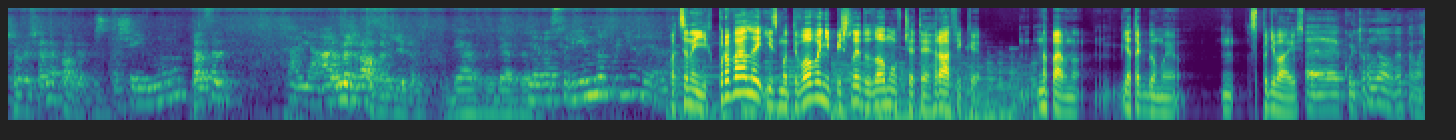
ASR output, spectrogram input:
Що ви ще не ходите? Йому, Та це та я, ми ж разом їдемо. Дякую, дякую. я вас рівно поділила. Пацани їх провели і змотивовані пішли додому вчити графіки. Напевно, я так думаю. М, Сподіваюсь. Э, культурно выпивать.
